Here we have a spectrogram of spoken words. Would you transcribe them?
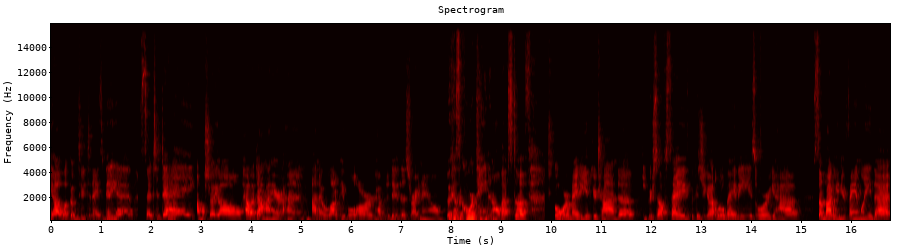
Y'all, welcome to today's video. So today, I'm gonna show y'all how I dye my hair at home. I know a lot of people are having to do this right now because of quarantine and all that stuff. Or maybe if you're trying to keep yourself safe because you got little babies or you have somebody in your family that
